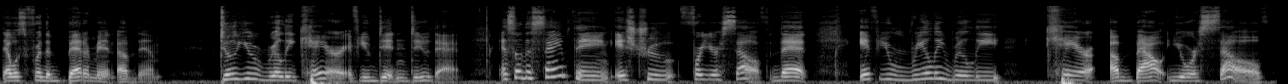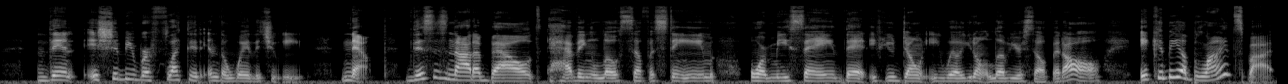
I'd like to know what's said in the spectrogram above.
that was for the betterment of them. Do you really care if you didn't do that? And so the same thing is true for yourself that if you really, really care about yourself, then it should be reflected in the way that you eat. Now, this is not about having low self esteem or me saying that if you don't eat well, you don't love yourself at all. It could be a blind spot.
